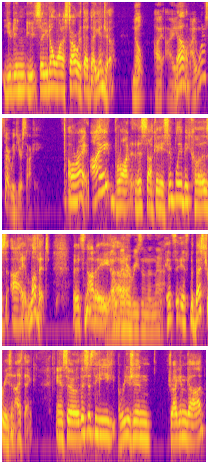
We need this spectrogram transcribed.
You didn't. You, so you don't want to start with that Daiginjo? Nope. I I, no. I want to start with your sake. All right. I brought this sake simply because I love it. It's not a no uh, better reason than that. It's it's the best reason I think. And so this is the Ryujin Dragon God.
